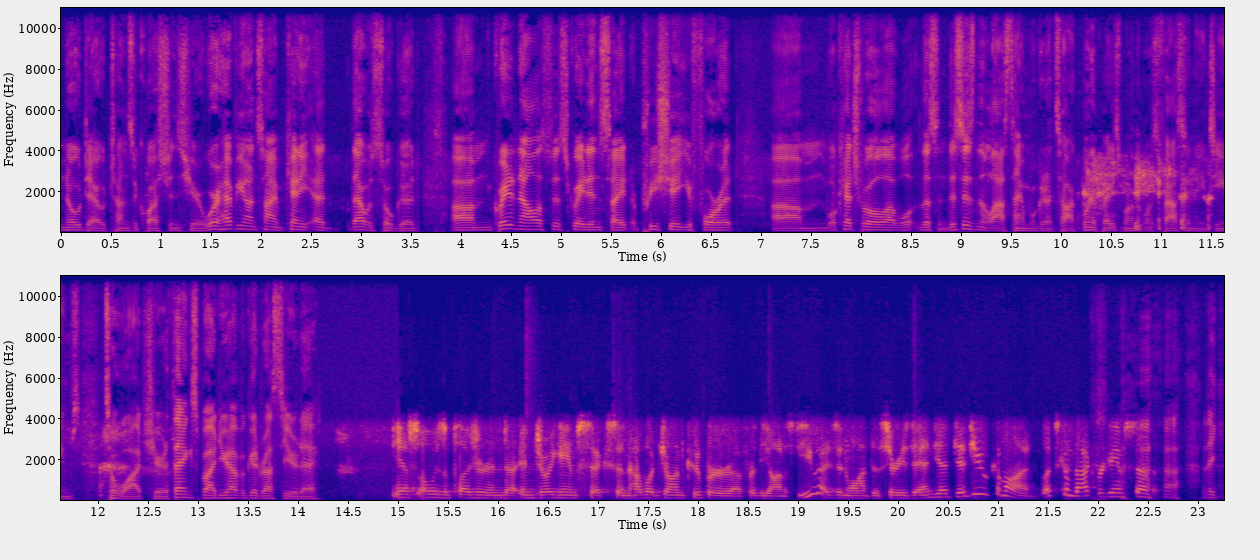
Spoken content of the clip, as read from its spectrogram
no doubt. Tons of questions here. We're heavy on time, Kenny. Uh, that was so good. Um, great analysis, great insight. Appreciate you for it. Um, we'll catch. We'll, uh, we'll listen. This isn't the last time we're going to talk. Winnipeg's one of the most fascinating teams to watch here. Thanks, bud. You have a good rest of your day. Yes, always a pleasure, and uh, enjoy Game Six. And how about Jon Cooper uh, for the honesty? You guys didn't want the series to end yet, did you? Come on, let's come back for Game Seven. I think,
